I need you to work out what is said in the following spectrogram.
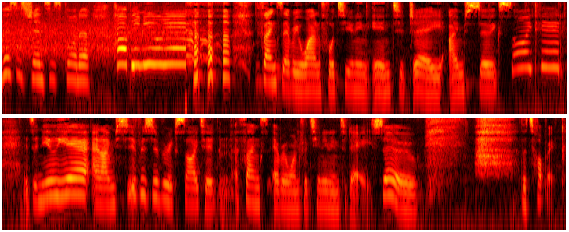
This is Shanti's Corner. Happy New Year! Thanks everyone for tuning in today. I'm so excited. It's a new year and I'm super, super excited. Thanks everyone for tuning in today. So, the topic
